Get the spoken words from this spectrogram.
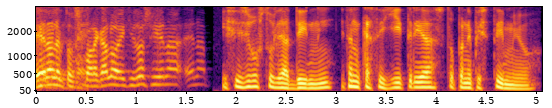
ένα λεπτό, σας παρακαλώ, έχει δώσει ένα... Η σύζυγος του Λιαντίνη ήταν καθηγήτρια στο Πανεπιστήμιο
